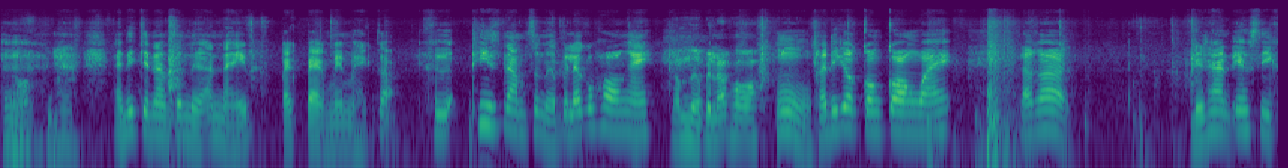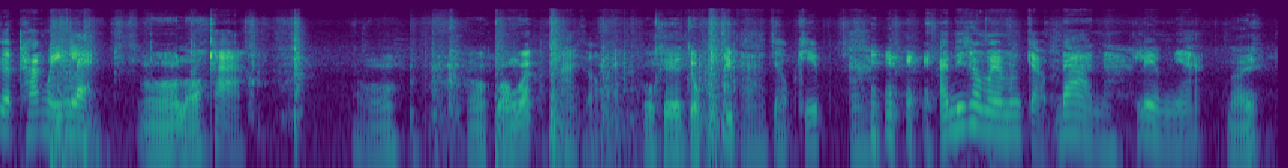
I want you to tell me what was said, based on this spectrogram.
เออเนอะอะอันนี้จะนำเสนออันไหนแปลกๆใหม่ ๆ ก็คือที่นำเสนอไปแล้วก็พอไงนำเหนือไปแล้วพอ อืมคราวนี้ก็กองกองๆไว้ แล้วก็ เดี๋ยวท่านเอฟซีก็ทักมาเองแหละ อ๋อเหรอ ค่ะ อ๋ออ๋อกองไว้ อะก็ไว้โอเค จบคลิป อะจบคลิป อะอันนี้ทำไมมันกลับด้านน่ะ เล่มเนี้ย ไหน เ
